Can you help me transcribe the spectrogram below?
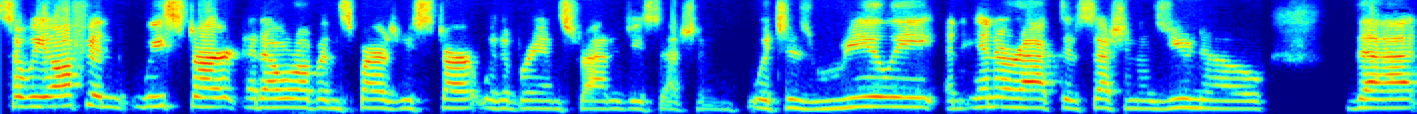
so we often we start at L. Rob Inspires, we start with a brand strategy session, which is really an interactive session, as you know, that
